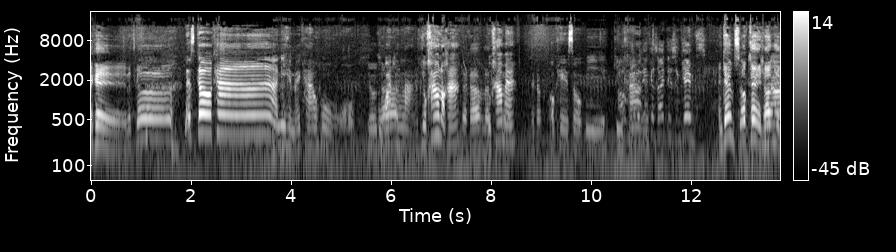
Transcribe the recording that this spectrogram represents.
Okay, let's go. let's go ค่ะ นี่เห็นไหมคะ โอ้โห หิวหมู่ข้าวบ้านข้างหลังหิวข้าวเหรอคะใช่ครับหิวข้าวไหมใช่ครับโอเค so we กินข้าว Die linke Seite ist in Games. And games, okay, schauen wir.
